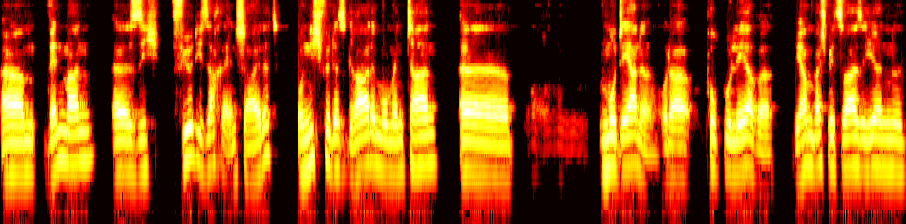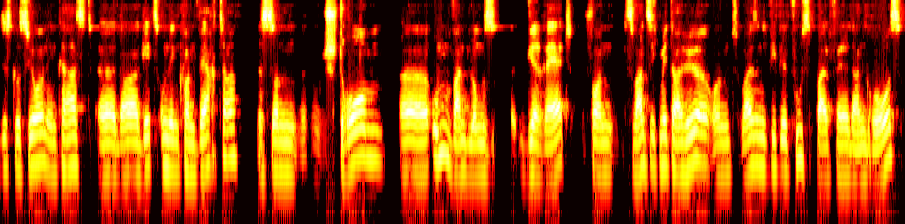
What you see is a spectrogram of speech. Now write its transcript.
ähm, wenn man äh, sich für die Sache entscheidet und nicht für das gerade momentan äh, moderne oder populäre. Wir haben beispielsweise hier eine Diskussion in Cast, äh, da geht es um den Konverter. Das ist so ein Stromumwandlungsgerät äh, von 20 Meter Höhe und weiß nicht wie viel Fußballfeldern groß.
